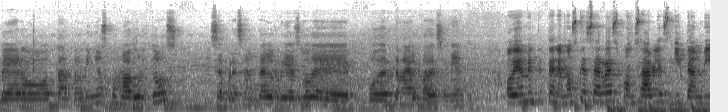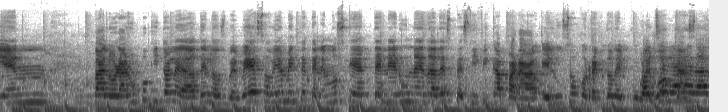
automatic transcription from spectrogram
Pero tanto niños como adultos se presenta el riesgo de poder tener el padecimiento. Obviamente tenemos que ser responsables y también valorar un poquito la edad de los bebés. Obviamente tenemos que tener una edad específica para el uso correcto del cubrebocas. ¿Cuál sería la edad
